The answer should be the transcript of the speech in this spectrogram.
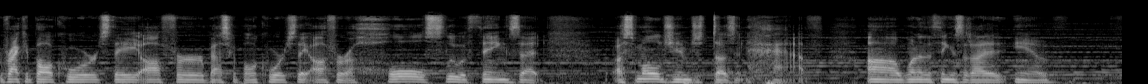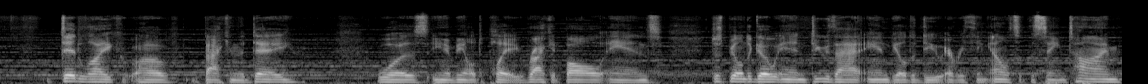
racquetball courts, they offer basketball courts, they offer a whole slew of things that a small gym just doesn't have. Uh, one of the things that I, you know, did like uh, back in the day was, you know, being able to play racquetball and just be able to go in, do that, and be able to do everything else at the same time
